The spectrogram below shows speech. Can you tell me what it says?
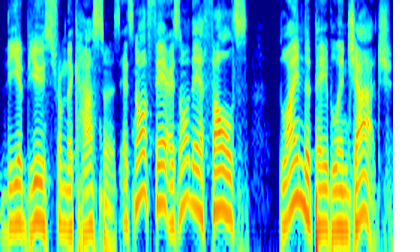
the abuse from the customers. It's not fair. It's not their fault. Blame the people in charge.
